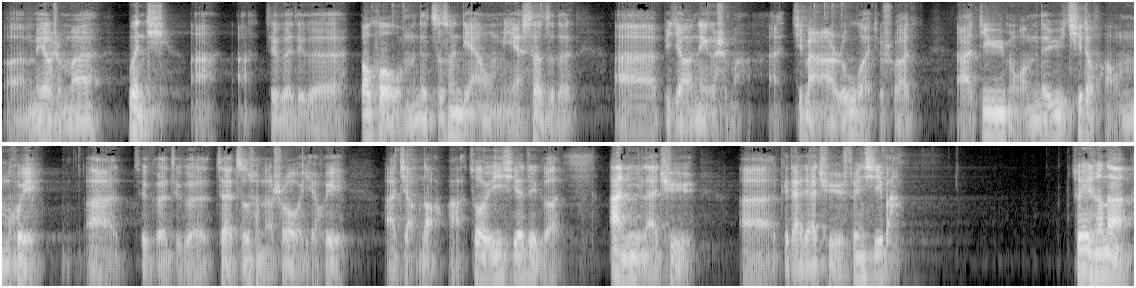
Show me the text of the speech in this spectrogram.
呃没有什么问题啊啊，这个这个包括我们的止损点，我们也设置的呃比较那个什么啊，基本上如果就说啊低于我们的预期的话，我们会啊这个这个在止损的时候也会啊讲到啊，作为一些这个案例来去。呃，给大家去分析吧。所以说呢，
